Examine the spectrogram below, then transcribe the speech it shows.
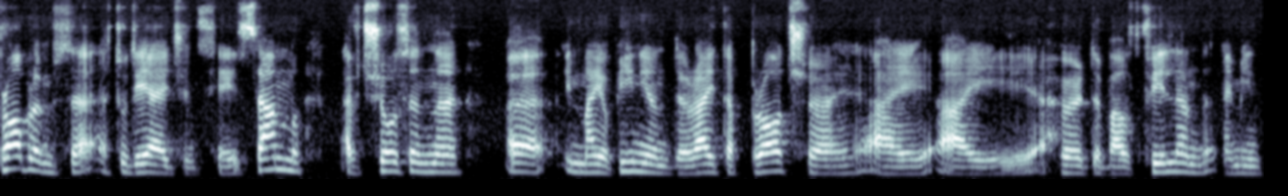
problems uh, to the agency. Some have chosen, uh, uh in my opinion, the right approach. I, I, heard about Finland. I mean,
